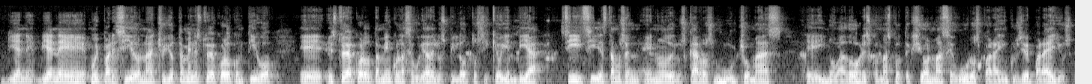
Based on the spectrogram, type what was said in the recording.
Viene, viene muy parecido, Nacho. Yo también estoy de acuerdo contigo. Eh, estoy de acuerdo también con la seguridad de los pilotos y que hoy en día, sí, sí, estamos en, uno de los carros mucho más eh, innovadores, con más protección, más seguros para, inclusive para ellos.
